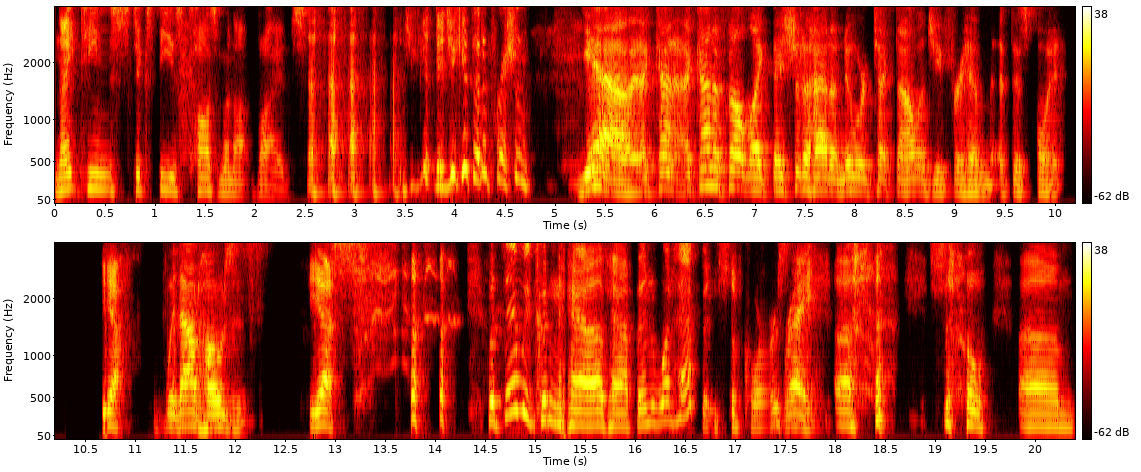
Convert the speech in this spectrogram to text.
1960s cosmonaut vibes. Did you get, did you get that impression? yeah, I kind of I kind of felt like they should have had a newer technology for him at this point Yeah, without hoses. yes. but then we couldn't have happened what happens, of course. Right. Uh, so um,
